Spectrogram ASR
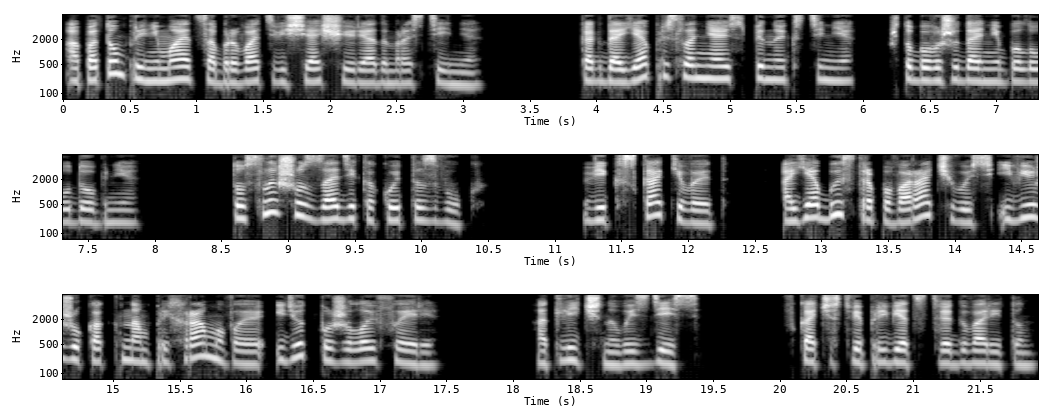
а потом принимается обрывать висящие рядом растения. Когда я прислоняюсь спиной к стене, чтобы в ожидании было удобнее, то слышу сзади какой-то звук. Вик вскакивает, а я быстро поворачиваюсь и вижу, как к нам, прихрамывая, идет пожилой Ферри. «Отлично, вы здесь». В качестве приветствия говорит он.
